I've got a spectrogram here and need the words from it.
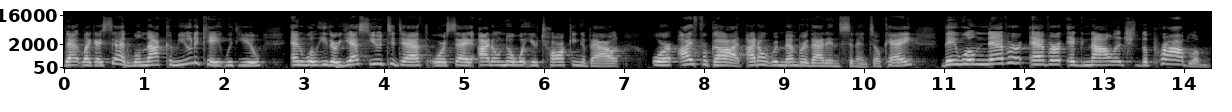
that, like I said, will not communicate with you and will either yes you to death or say, I don't know what you're talking about, or I forgot, I don't remember that incident, okay? They will never, ever acknowledge the problem.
